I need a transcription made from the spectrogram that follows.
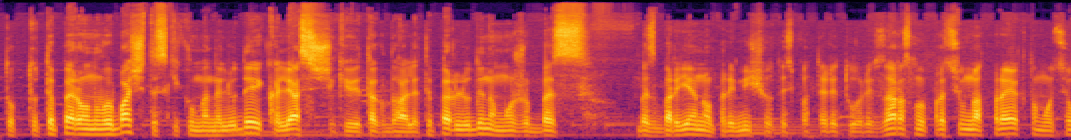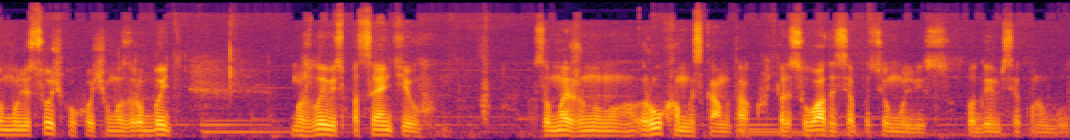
Тобто тепер воно, ви бачите, скільки у мене людей, колясочників і так далі. Тепер людина може без, безбар'єрно переміщуватись по території. Зараз ми працюємо над проєктом у цьому лісочку, хочемо зробити можливість пацієнтів з обмеженими рухами, скажімо так, пересуватися по цьому лісу. Подивимося, як воно буде.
